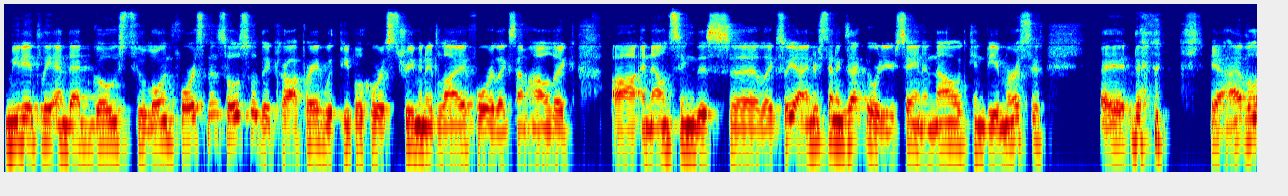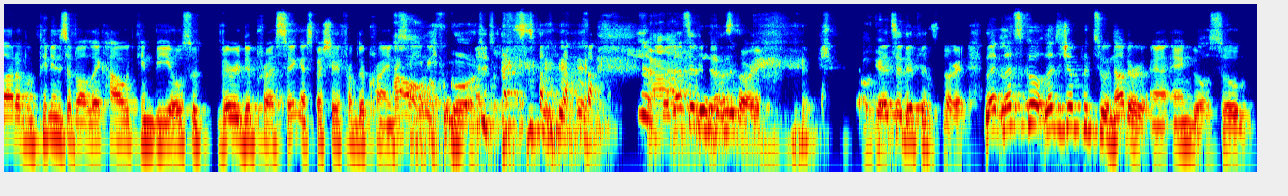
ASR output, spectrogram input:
immediately, and that goes to law enforcement also. They cooperate with people who are streaming it live or like somehow like uh, announcing this. Uh, like so, yeah, I understand exactly what you're saying, and now it can be immersive yeah, I have a lot of opinions about like how it can be also very depressing, especially from the crime scene. oh, scene. of course. but that's a different story. okay, that's a different story. Let, let's go. Let's jump into another uh, angle. So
